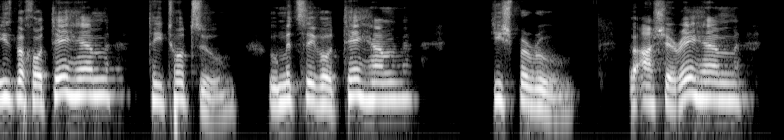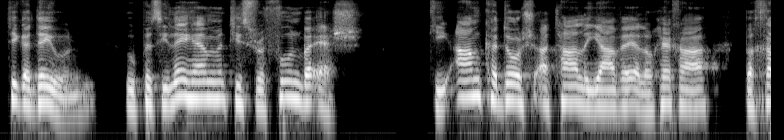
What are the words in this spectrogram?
מזבחותיהם תתוצו, ומצבותיהם תשברו, ואשריהם תגדעון, ופסיליהם תשרפון באש. כי עם קדוש אתה ליהווה אלוהיך, בך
